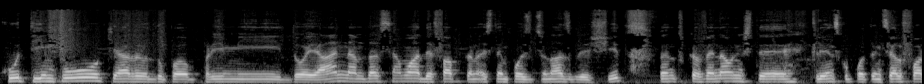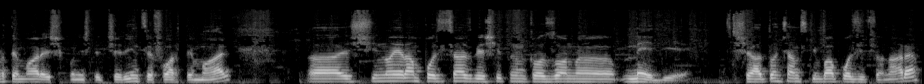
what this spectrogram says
cu timpul, chiar după primii doi ani, ne-am dat seama de fapt că noi suntem poziționați greșit, pentru că veneau niște clienți cu potențial foarte mare și cu niște cerințe foarte mari uh, și noi eram poziționați greșit într-o zonă medie. Și atunci am schimbat poziționarea,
